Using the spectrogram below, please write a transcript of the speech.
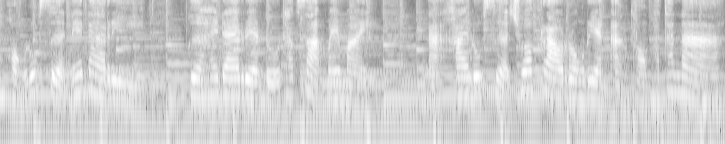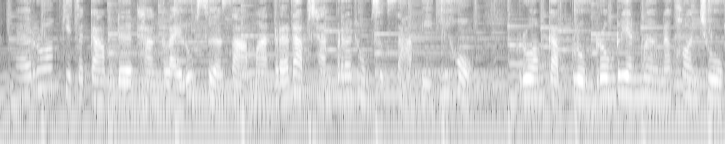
มของลูกเสือเนตรนารี เพื่อให้ได้เรียนรู้ทักษะใหม่ ๆ ณ ค่ายลูกเสือชั่วคราวโรงเรียนอ่างทองพัฒนา และร่วมกิจกรรมเดินทางไกลลูกเสือสามัญระดับชั้นประถมศึกษาปีที่ 6รวมกับกลุ่มโรงเรียนเมืองนครชุม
